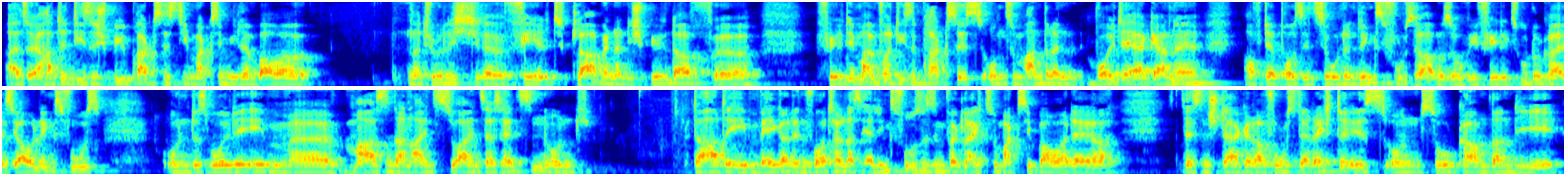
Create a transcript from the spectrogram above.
Also er hatte diese Spielpraxis, die Maximilian Bauer natürlich äh, fehlt. Klar, wenn er nicht spielen darf, äh, fehlt ihm einfach diese Praxis und zum anderen wollte er gerne auf der Position einen Linksfuß haben, so wie Felix Udoka ist ja auch Linksfuß. Und das wollte eben äh, Maaßen dann eins zu eins ersetzen. Und da hatte eben Vega den Vorteil, dass er Linksfuß ist im Vergleich zu Maxi Bauer, der ja dessen stärkerer Fuß der rechte ist. Und so kam dann die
